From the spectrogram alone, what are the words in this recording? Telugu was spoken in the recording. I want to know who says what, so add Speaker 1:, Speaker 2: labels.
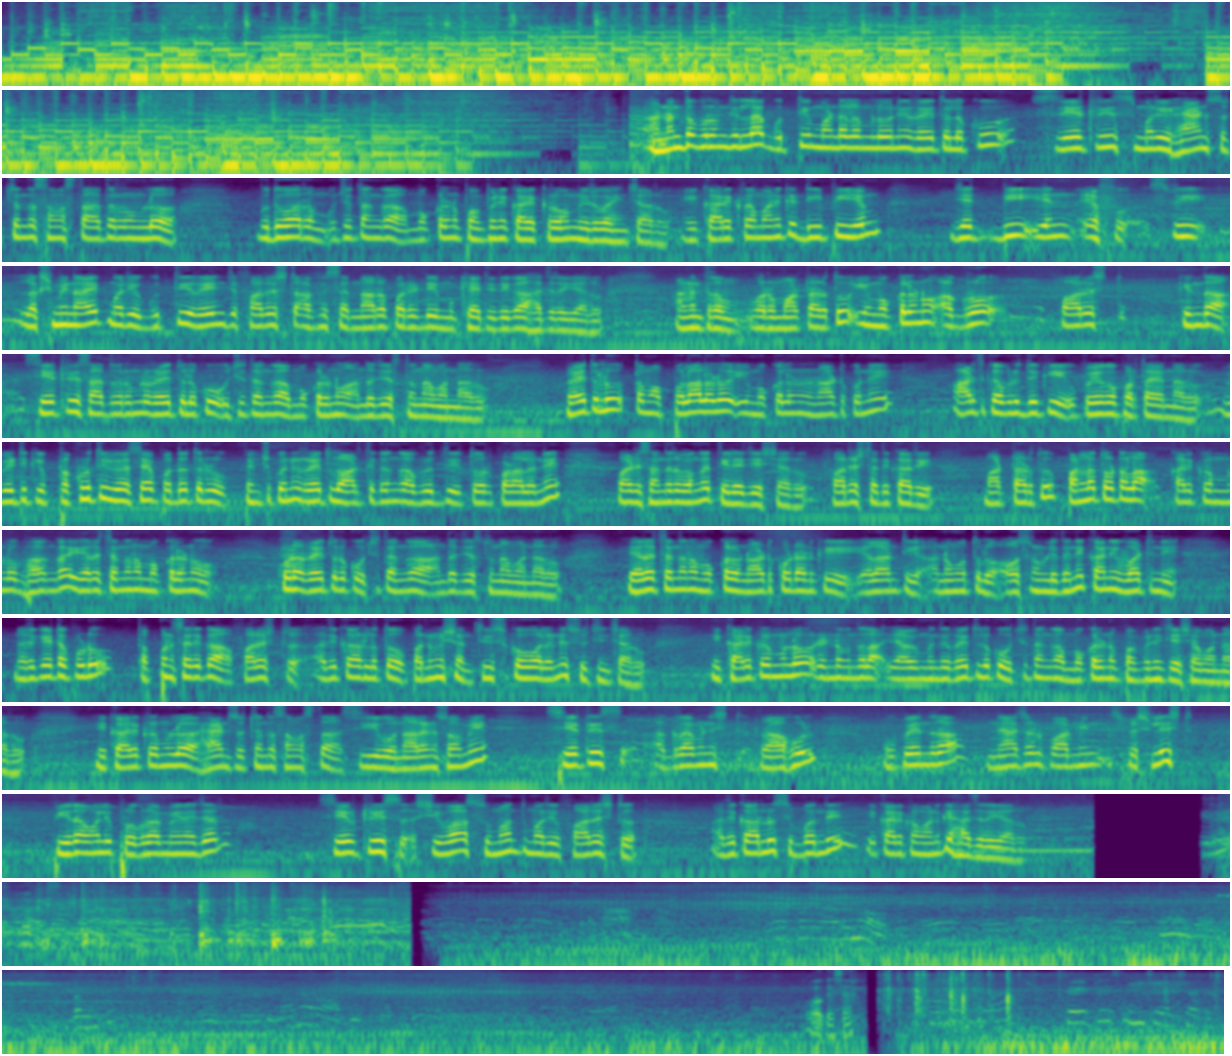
Speaker 1: అనంతపురం జిల్లా గుత్తి మండలంలోని రైతులకు స్టేట్రీస్ మరియు హ్యాండ్ స్వచ్ఛంద సంస్థ ఆధ్వర్యంలో బుధవారం ఉచితంగా మొక్కలను పంపిణీ కార్యక్రమం నిర్వహించారు. ఈ కార్యక్రమానికి డిపిఎం జెడ్బిఎన్ఎఫ్ శ్రీ లక్ష్మీనాయక్ మరియు Gutti range forest officer Narapareddy ముఖ్య అతిథిగా హాజరయ్యారు. అనంతరం వారు మాట్లాడుతూ ఈ మొక్కలను అగ్రో ఫారెస్ట్ కింద సేట్రీస్ ఆధ్వర్యంలో రైతులకు ఉచితంగా మొక్కలను అందజేస్తున్నామన్నారు. రైతులు తమ పొలాలలో ఈ మొక్కలను నాటుకొని ఆర్థిక అభివృద్ధికి ఉపయోగపడతాయన్నారు. వీటికి ప్రకృతి వ్యవసాయ పద్ధతులు పెంచుకొని రైతులు ఆర్థికంగా అభివృద్ధి తోడ్పడాలని వారి సందర్భంగా తెలియజేశారు. ఫారెస్ట్ అధికారి మాట్లాడుతూ పండ్ల తోటల కార్యక్రమంలో భాగంగా ఎర్రచందనం మొక్కలను కూడా రైతులకు ఉచితంగా అందజేస్తున్నామన్నారు. ఎర్రచందన మొక్కలు నాటుకోవడానికి ఎలాంటి అనుమతులు అవసరం లేదని కానీ వాటిని నరికేటప్పుడు తప్పనిసరిగా ఫారెస్ట్ అధికారులతో పర్మిషన్ తీసుకోవాలని సూచించారు. ఈ కార్యక్రమంలో రెండు వందల యాభై మంది రైతులకు ఉచితంగా మొక్కలను పంపిణీ చేశామన్నారు. ఈ కార్యక్రమంలో హ్యాండ్ స్వచ్ఛంద సంస్థ సిఇఓ నారాయణస్వామి సియట్రిస్ అగ్రామినిస్ట్ Rahul Upendra natural farming specialist పీరామలి program manager save trees Shiva Sumanth మరియు ఫారెస్ట్ అధికారులు సిబ్బంది ఈ కార్యక్రమానికి హాజరయ్యారు.
Speaker 2: Okay sir.
Speaker 3: స్టేటస్ నుంచి వచ్చారు.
